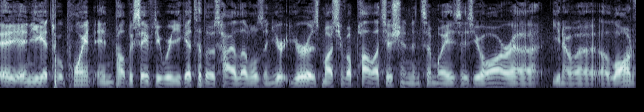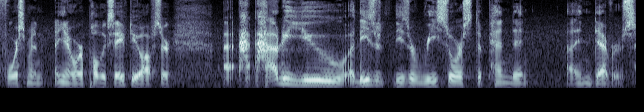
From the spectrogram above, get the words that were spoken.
And you get to a point in public safety where you get to those high levels, and you're, you're as much of a politician in some ways as you are, a, you know, a, a law enforcement, you know, or a public safety officer. Uh, how do you? These are these are resource dependent uh, endeavors.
